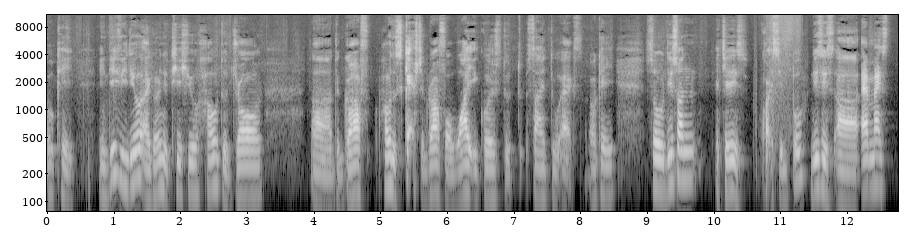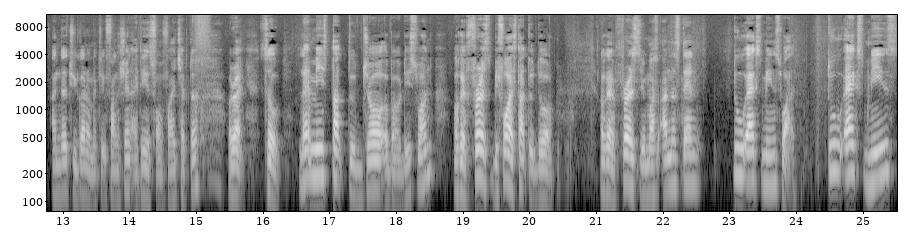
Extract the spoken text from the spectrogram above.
Okay, in this video I'm going to teach you how to draw uh, the graph, how to sketch the graph for y equals to sine 2x. Okay, so this one actually is quite simple. This is uh, mx under trigonometric function. I think it's from 5 chapter. Alright, so let me start to draw about this one. Okay, first, before I start to draw, okay, first you must understand 2x means what? 2x means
